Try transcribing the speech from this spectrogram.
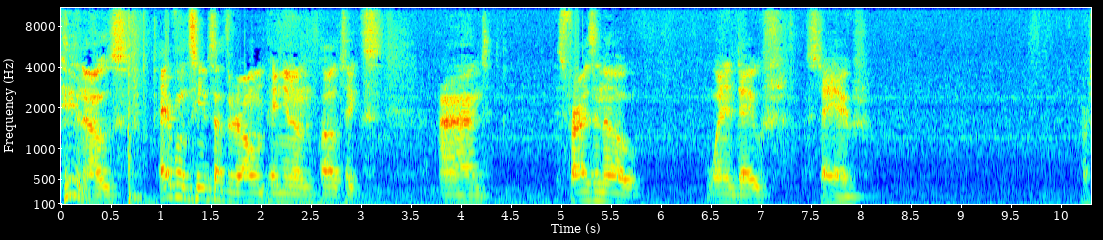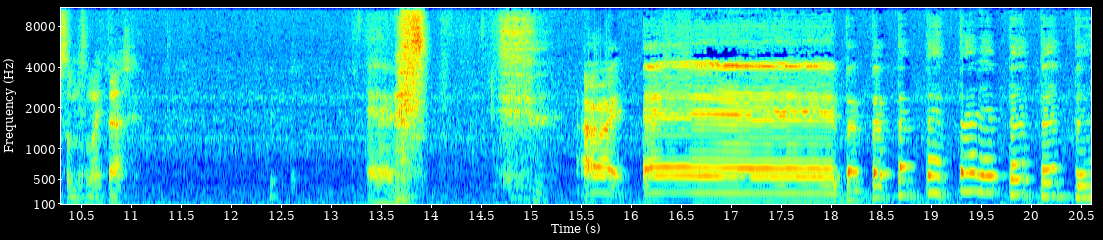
Who knows? Everyone seems to have their own opinion on politics, and as far as I know, when in doubt, stay out, or something like that. Uh, all right. Uh, ba- ba- ba- ba- ba- ba- ba-.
